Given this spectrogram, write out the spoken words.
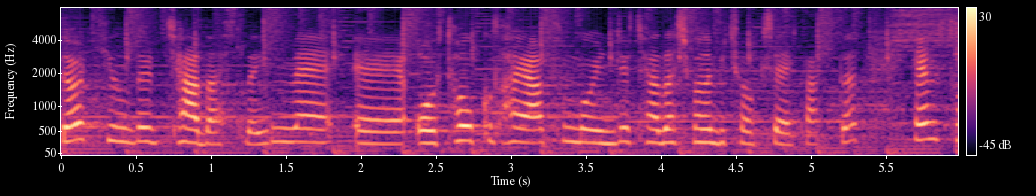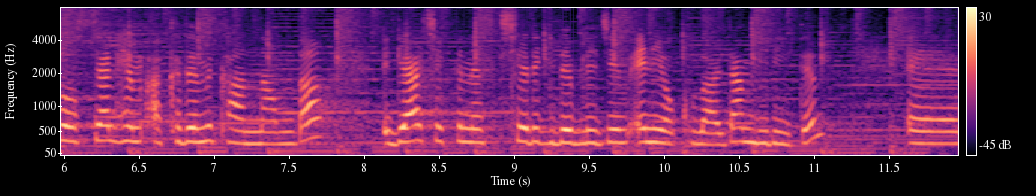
4 yıldır Çağdaş'layım ve e, ortaokul hayatım boyunca Çağdaş bana birçok şey kattı. Hem sosyal hem akademik anlamda e, gerçekten Eskişehir'e gidebileceğim en iyi okullardan biriydi. E,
